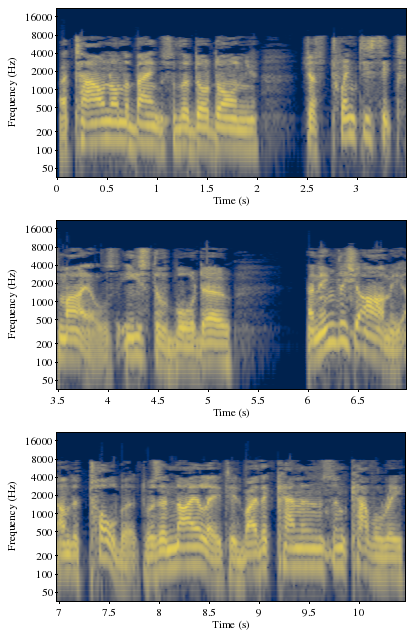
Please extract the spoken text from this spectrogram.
a town on the banks of the Dordogne, just 26 miles east of Bordeaux, an English army under Talbot was annihilated by the cannons and cavalry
